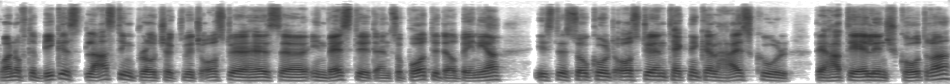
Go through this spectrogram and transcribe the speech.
One of the biggest lasting projects which Austria has uh, invested and supported Albania is the so-called Austrian Technical High School, the HTL in Shkodra.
